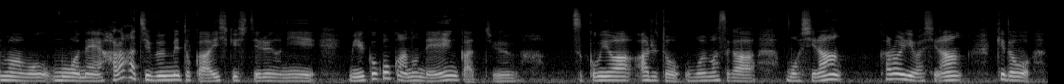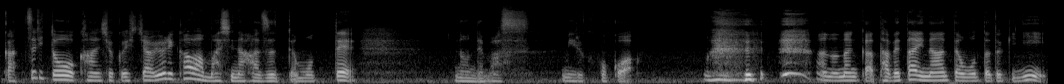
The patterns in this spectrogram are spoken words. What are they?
まあもうね腹8分目とか意識してるのにミルクココア飲んでええんかっていうツッコミはあると思いますがもう知らん。カロリーは知らん。けどがっつりと完食しちゃうよりかはマシなはずって思って飲んでます。ミルクココア。あのなんか食べたいなって思った時に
